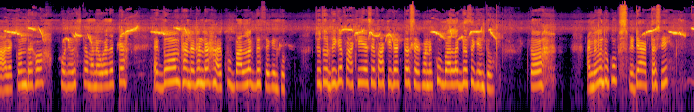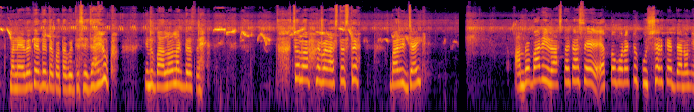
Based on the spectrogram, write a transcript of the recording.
আর এখন দেখো পরিবেশটা মানে ওয়েদারটা একদম ঠান্ডা ঠান্ডা, আর খুব ভালো লাগতেছে কিন্তু। চতুর্দিকে পাখি আছে, পাখি ডাকতেছে মানে খুব ভালো লাগতেছে কিন্তু। তো আমিও কিন্তু খুব স্পিডে হাঁটতেছি। মানে এদেরতে এদেরতে কথা কইতেছে, যাই হোক, কিন্তু ভালো লাগতেছে। চলো, এবার আস্তে আস্তে বাড়ি যাই। আমরা বাড়ির রাস্তার কাছে এত বড় একটা কুশার ক্ষেত জানো নি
